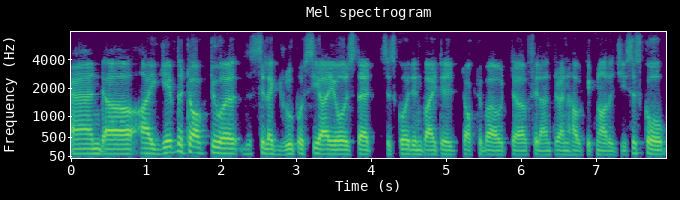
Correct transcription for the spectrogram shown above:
and uh, I gave the talk to a select group of CIOs that Cisco had invited, talked about uh, Philanthra and how technology, Cisco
